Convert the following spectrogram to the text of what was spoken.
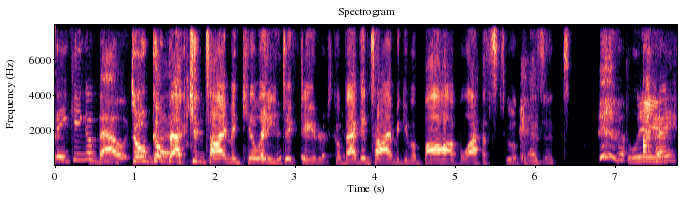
thinking about Don't go the- back in time and kill any dictators. Go back in time and give a Baja blast to a peasant. Please. I,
